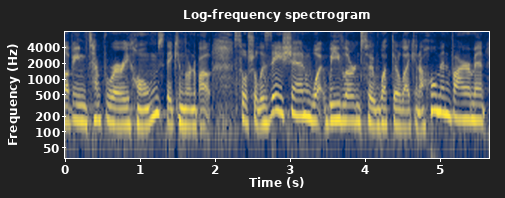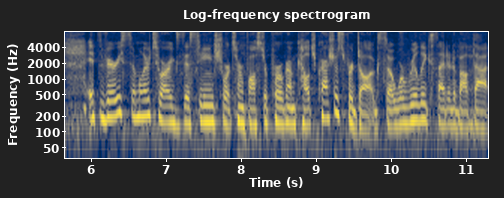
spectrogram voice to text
loving temporary homes. They can learn about socialization, what we learn to what they're like in a home environment. It's very similar to our existing short-term foster program, Couch Crashers for Dogs. So we're really excited about that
